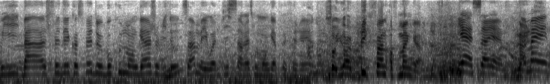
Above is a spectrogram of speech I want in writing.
Oui, bah je fais des cosplays de beaucoup de mangas, jeux vidéo, de ça, mais One Piece ça reste mon manga préféré. So you are a big fan of manga? Yes, I am. Nice. I mean,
